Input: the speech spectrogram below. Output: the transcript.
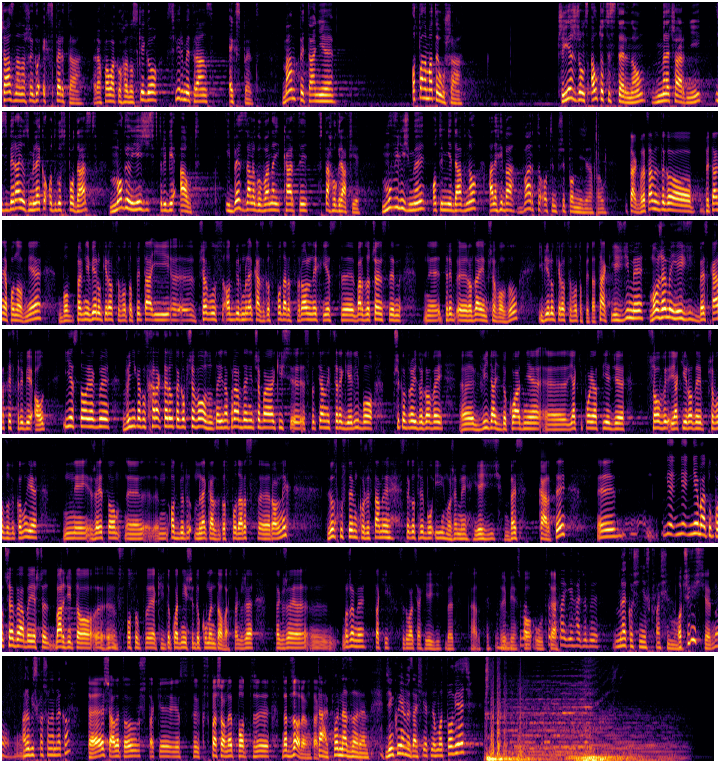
czas na naszego eksperta, Rafała Kochanowskiego z firmy Trans Expert. Mam pytanie od pana Mateusza. Czy jeżdżąc autocysterną w mleczarni i zbierając mleko od gospodarstw, mogę jeździć w trybie aut i bez zalogowanej karty w tachografie? Mówiliśmy o tym niedawno, ale chyba warto o tym przypomnieć, Rafał. Tak, wracamy do tego pytania ponownie, bo pewnie wielu kierowców o to pyta i e, przewóz, odbiór mleka z gospodarstw rolnych jest e, bardzo częstym e, tryb, rodzajem przewozu i wielu kierowców o to pyta. Tak, jeździmy, możemy jeździć bez karty w trybie out i jest to jakby, wynika to z charakteru tego przewozu. Tutaj naprawdę nie trzeba jakichś specjalnych ceregieli, bo przy kontroli drogowej widać dokładnie, jaki pojazd jedzie, co jaki rodzaj przewozu wykonuje, mm, że jest to e, odbiór mleka z gospodarstw e, rolnych. W związku z tym korzystamy z tego trybu i możemy jeździć bez karty. E, Nie, nie, nie ma tu potrzeby, aby jeszcze bardziej to w sposób jakiś dokładniejszy dokumentować. Także, także e, możemy w takich sytuacjach jeździć bez karty w trybie Trzeba, OUT. trzeba tak jechać, żeby mleko się nie skwasiło. Oczywiście, no, A lubisz skwaszone mleko? Też, ale to już takie jest skwaszone pod y, nadzorem. Tak. Tak, pod nadzorem. Dziękujemy za świetną odpowiedź.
